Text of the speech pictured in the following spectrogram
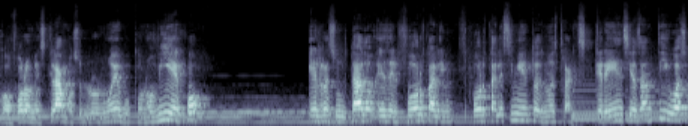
Conforme mezclamos lo nuevo con lo viejo, el resultado es el fortalecimiento de nuestras creencias antiguas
